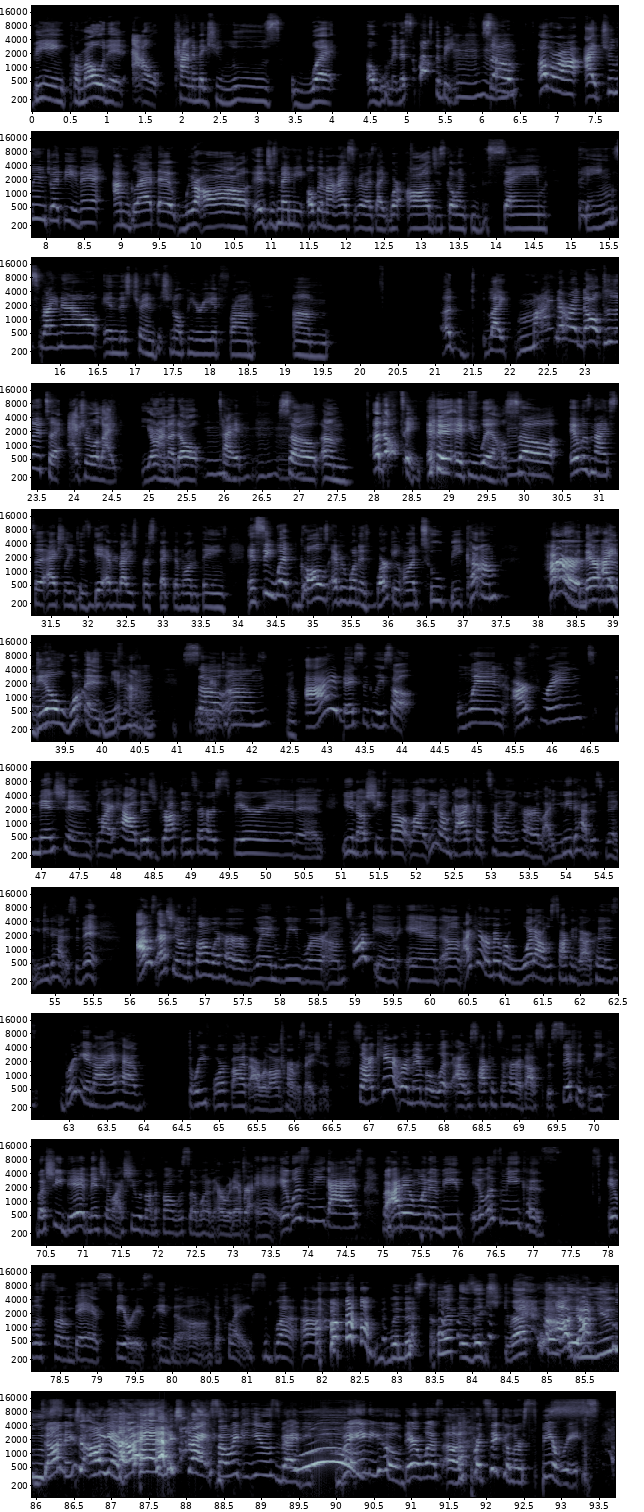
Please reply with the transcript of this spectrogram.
being promoted out kind of makes you lose what a woman is supposed to be Mhm. so overall i truly enjoyed the event i'm glad that we're all it just made me open my eyes to realize like we're all just going through the same things right now in this transitional period from um a like minor adulthood to actual like you're an adult type Mhm, mhm. so um adulting if you will Mhm. so it was nice to actually just get everybody's perspective on things and see what goals everyone is working on to become her their ideal woman yeah Mhm. So What are your takes? um Oh. I basically so when our friend mentioned like how this dropped into her spirit and you know she felt like you know God kept telling her like you need to have this event you need to have this event I was actually on the phone with her when we were um talking and um I can't remember what I was talking about because Brittany and I have three, four, five hour long conversations. So I can't remember what I was talking to her about specifically, but she did mention like she was on the phone with someone or whatever, and it was me, guys. But I didn't want to be. It was me because it was some bad spirits in the um the place. But um, when this clip is extracted Oh, and don't- used don't ex- oh yeah, go ahead and extract so we can use baby. Woo! But anywho, there was a particular spirit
